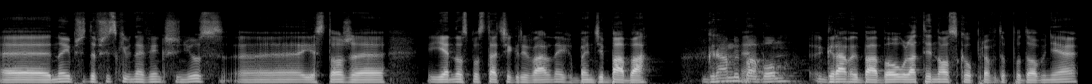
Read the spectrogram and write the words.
E, no i przede wszystkim największy news e, jest to, że jedną z postaci grywalnych będzie baba, Gramy babą. gramy babą, latynoską prawdopodobnie.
